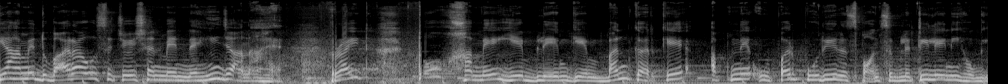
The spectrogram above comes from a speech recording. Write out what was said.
या हमें दोबारा उस सिचुएशन में नहीं जाना है राइट तो हमें ये ब्लेम गेम बंद करके अपने ऊपर पूरी रिस्पॉन्सिबिलिटी लेनी होगी।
